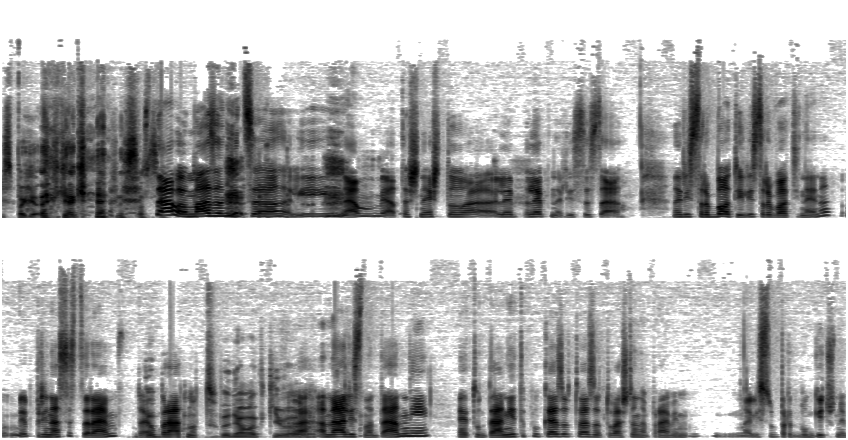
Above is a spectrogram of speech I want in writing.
спагети. как е? Не съм става мазаница, нали, да, мяташ нещо, а, леп, лепна ли се са. Нали, сработи или сработи не. При нас се стараем да е обратното. Да, да няма такива. Да, анализ на данни, ето данните показват това, за това ще направим нали, супер логично и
